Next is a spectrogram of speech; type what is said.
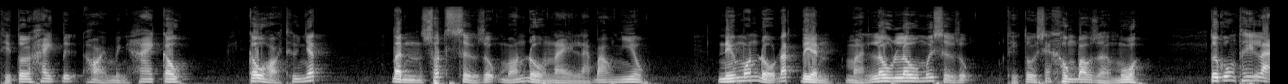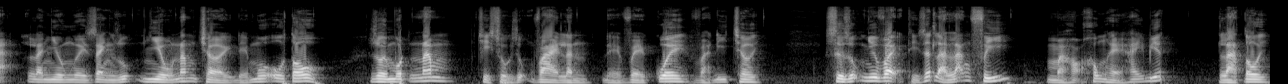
thì tôi hay tự hỏi mình hai câu. Câu hỏi thứ nhất, tần suất sử dụng món đồ này là bao nhiêu? Nếu món đồ đắt tiền mà lâu lâu mới sử dụng thì tôi sẽ không bao giờ mua. Tôi cũng thấy lạ là nhiều người dành dụng nhiều năm trời để mua ô tô, rồi một năm chỉ sử dụng vài lần để về quê và đi chơi. Sử dụng như vậy thì rất là lãng phí mà họ không hề hay biết. Là tôi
